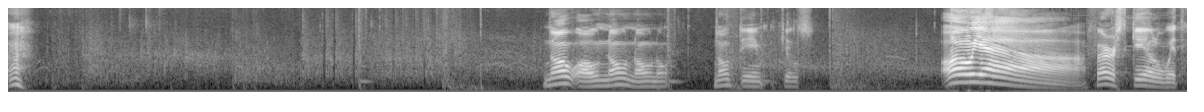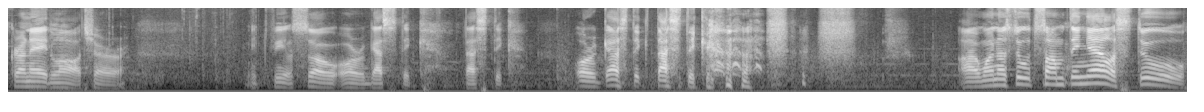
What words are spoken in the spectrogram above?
Uh. No, oh, no, no, no. No team kills. Oh yeah! First kill with grenade launcher. It feels so orgastic. Tastic. Orgastic tastic. I wanna shoot something else too.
